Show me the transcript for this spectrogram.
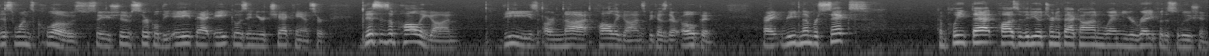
This one's closed. So you should have circled the 8. That 8 goes in your check answer. This is a polygon. These are not polygons because they're open. All right, read number six, complete that, pause the video, turn it back on when you're ready for the solution.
